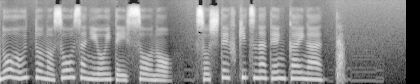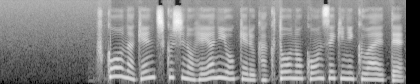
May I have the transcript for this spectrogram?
ノーウッドの捜査において一層の、そして不吉な展開があった。不幸な建築士の部屋における格闘の痕跡に加えて、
